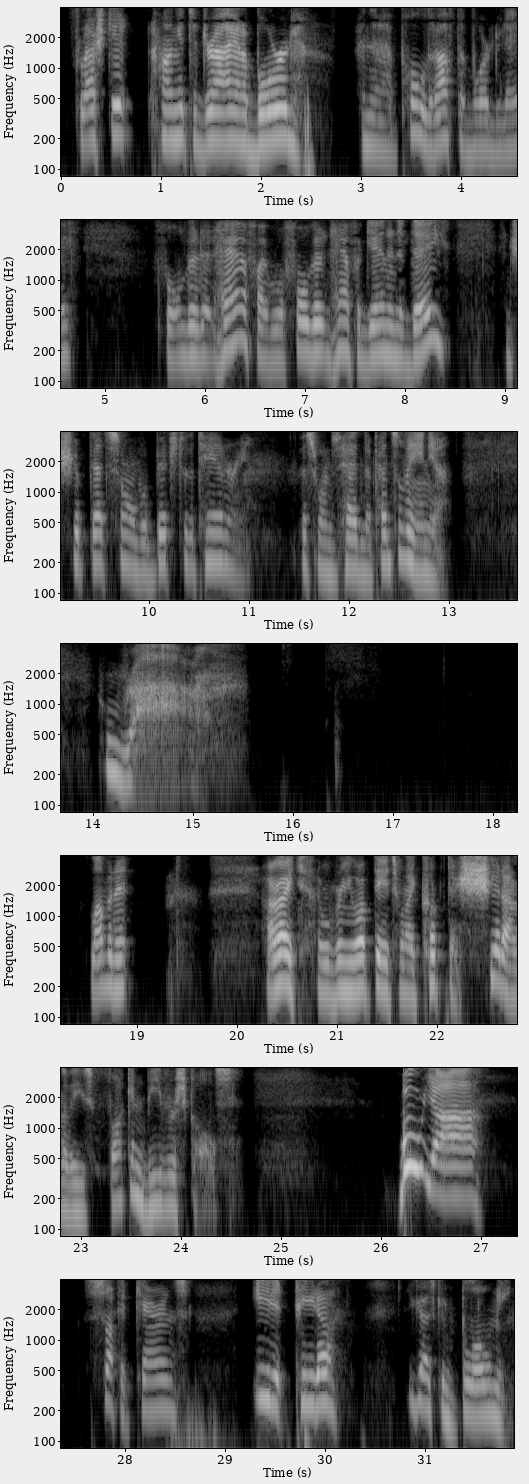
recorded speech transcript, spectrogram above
Flushed it, hung it to dry on a board, and then I pulled it off the board today. Folded it in half. I will fold it in half again in a day and ship that son of a bitch to the tannery. This one's heading to Pennsylvania. Hoorah! Loving it. All right, I will bring you updates when I cook the shit out of these fucking beaver skulls. Booyah! Suck it, Karens. Eat it, PETA. You guys can blow me.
